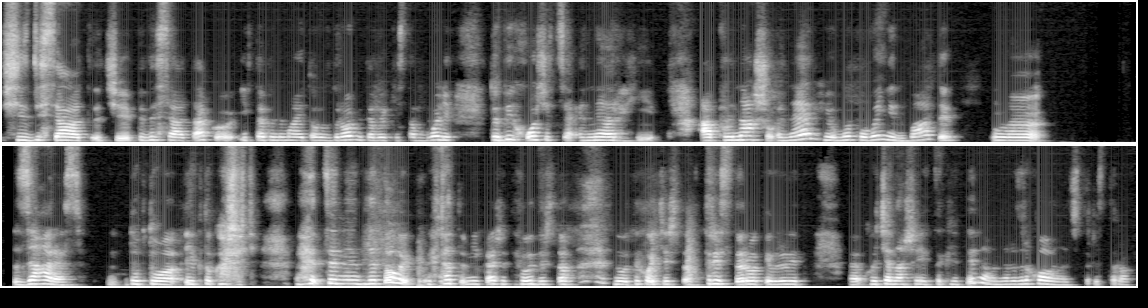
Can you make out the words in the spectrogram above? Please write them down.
60 чи 50, так, і в тебе немає того здоров'я, в тебе якісь там болі, тобі хочеться енергії. А про нашу енергію ми повинні дбати е, зараз. Тобто, як то кажуть, це не для того, як тато мені каже, ти будеш там, ну ти хочеш там 300 років жити. Е, Хоча наша яйцеклітина, вона розрахована на 400 років.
